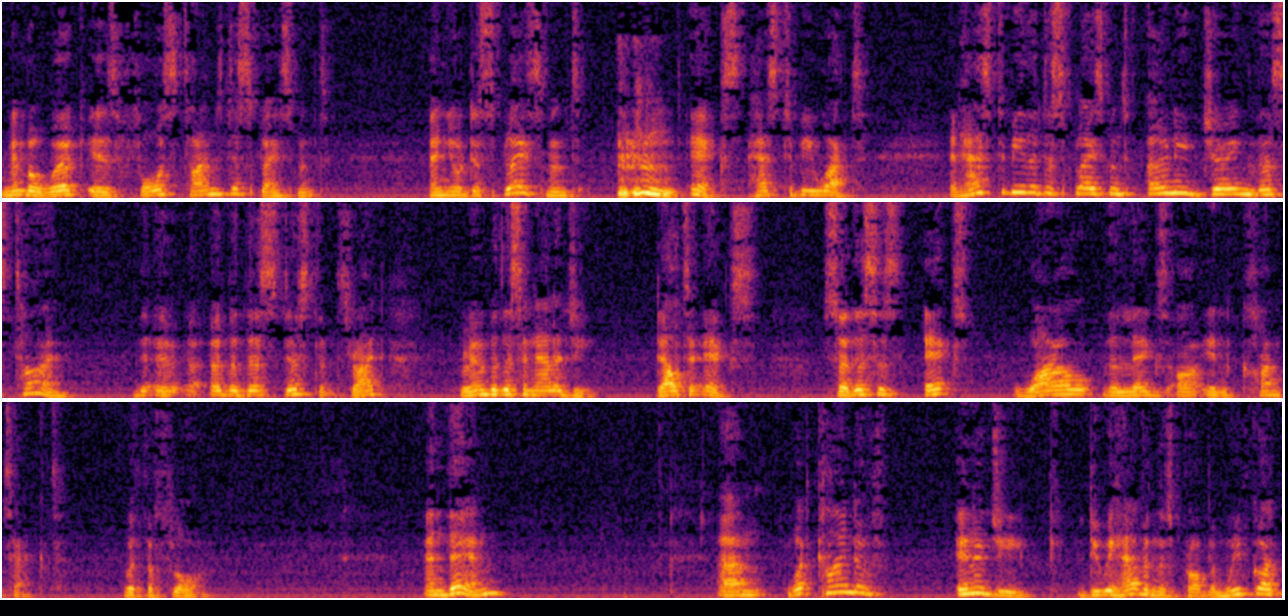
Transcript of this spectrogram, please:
Remember work is force times displacement and your displacement x has to be what? It has to be the displacement only during this time, the, uh, uh over this distance, right? Remember this analogy, delta x. So this is x while the legs are in contact with the floor. And then, um, what kind of energy do we have in this problem? We've got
